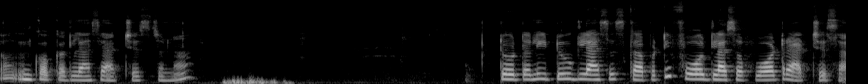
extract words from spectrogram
సో ఇంకొక గ్లాస్ యాడ్ చేస్తున్నా. టోటలీ టూ గ్లాసెస్ కాబట్టి four glass of water add చేశా.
